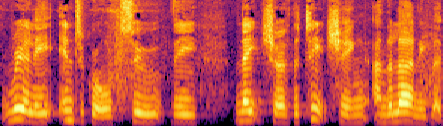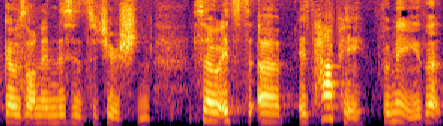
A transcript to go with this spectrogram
really integral to the nature of the teaching and the learning that goes on in this institution. So it's, uh, it's happy for me that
